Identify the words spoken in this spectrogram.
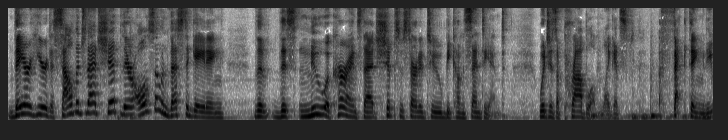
they are here to salvage that ship. They're also investigating the this new occurrence that ships have started to become sentient, which is a problem. Like it's affecting the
